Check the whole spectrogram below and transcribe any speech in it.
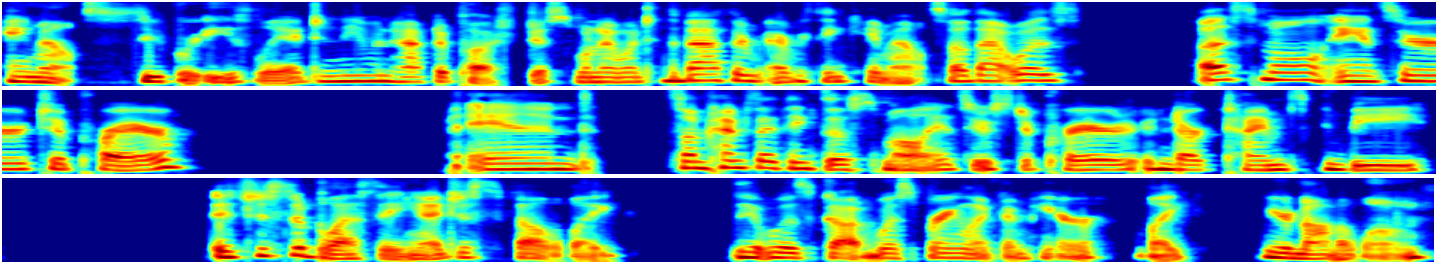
came out super easily. I didn't even have to push. Just when I went to the bathroom, everything came out. So that was a small answer to prayer. And sometimes I think those small answers to prayer in dark times can be, it's just a blessing. I just felt like it was God whispering, like, I'm here, like, you're not alone.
